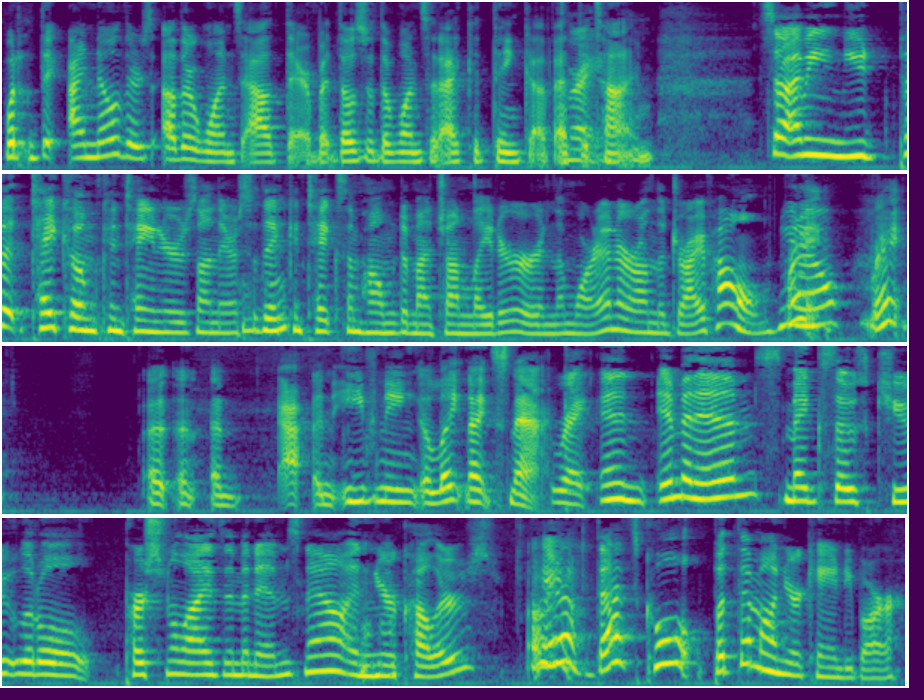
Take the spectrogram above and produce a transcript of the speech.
What the, I know there's other ones out there, but those are the ones that I could think of at Right. the time. So I mean, you put take home containers on there so Mm-hmm. they can take some home to munch on later, or in the morning, or on the drive home. You know, Right. A, a, a- an evening, a late night snack. right? And M and M's makes those cute little personalized M and M's now in your mm-hmm. colors. Oh, Hey, yeah. that's cool. Put them on your candy bar.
